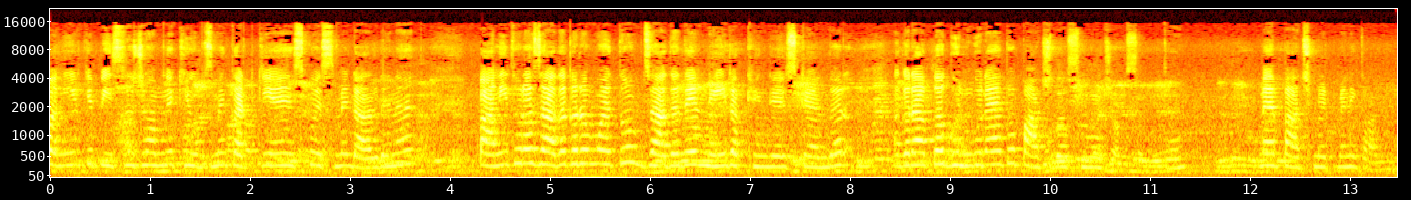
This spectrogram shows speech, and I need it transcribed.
पनीर के पीसेस जो हमने क्यूब्स में कट किए हैं इसको इसमें डाल देना है। पानी थोड़ा ज़्यादा गर्म हुआ है तो ज़्यादा देर नहीं रखेंगे इसके अंदर। अगर आपका गुनगुना है तो पाँच दस मिनट रख सकते हैं। मैं पाँच मिनट में निकाल दूँगी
